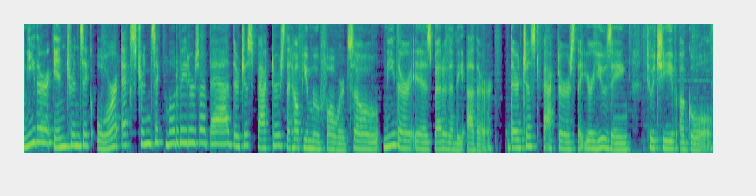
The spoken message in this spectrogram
Neither intrinsic or extrinsic motivators are bad. They're just factors that help you move forward. So neither is better than the other. They're just factors that you're using to achieve a goal.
